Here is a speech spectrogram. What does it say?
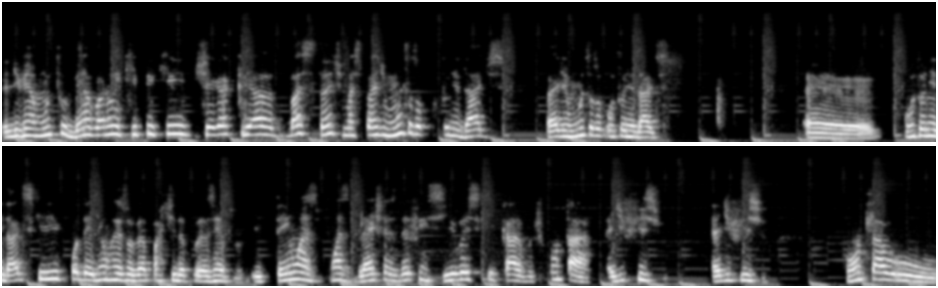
Ele vinha muito bem, agora é uma equipe que chega a criar bastante, mas perde muitas oportunidades perde muitas oportunidades. É, oportunidades que poderiam resolver a partida, por exemplo. E tem umas, umas brechas defensivas que, cara, vou te contar, é difícil. É difícil. Contra o,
